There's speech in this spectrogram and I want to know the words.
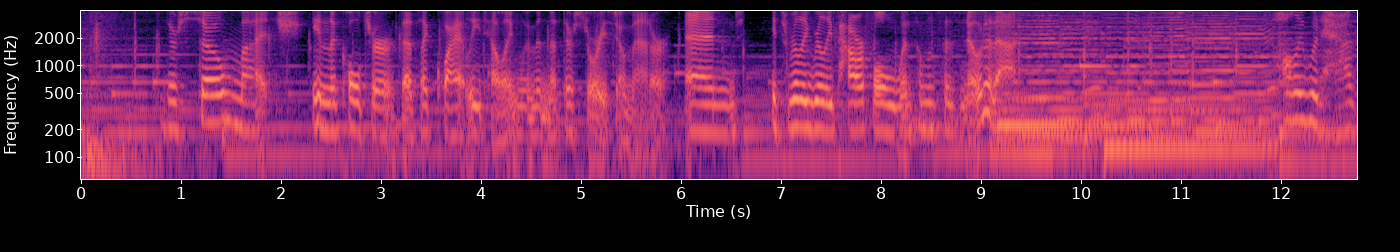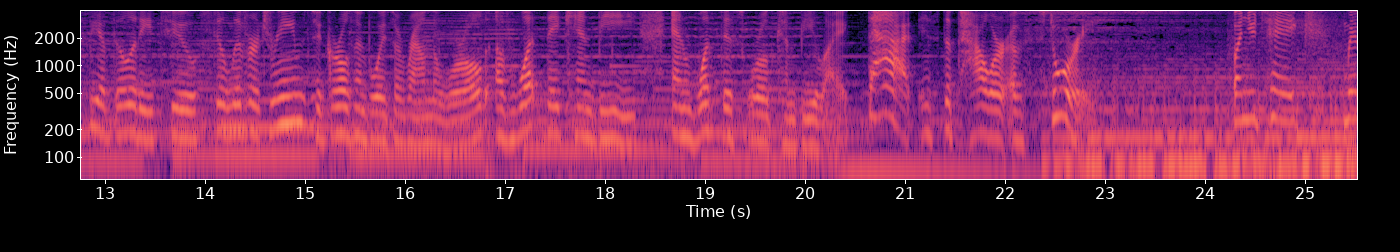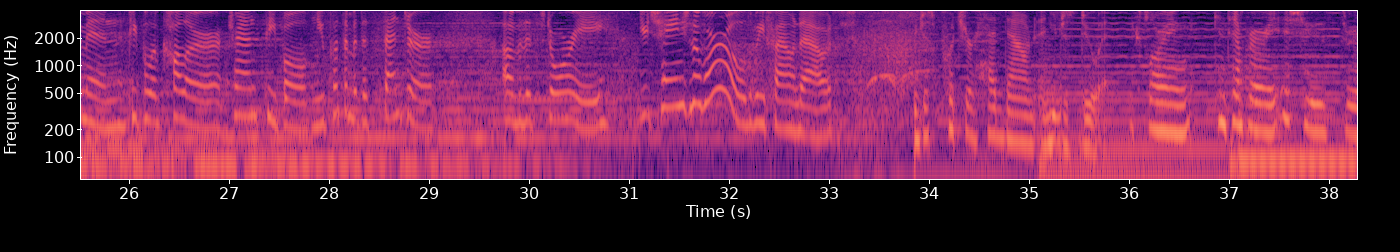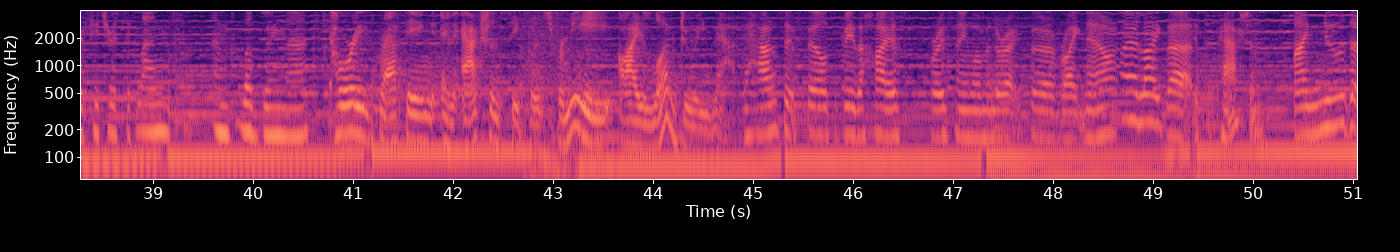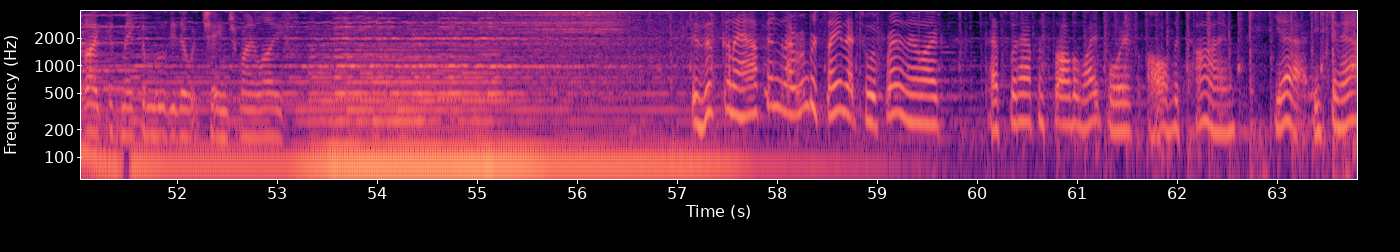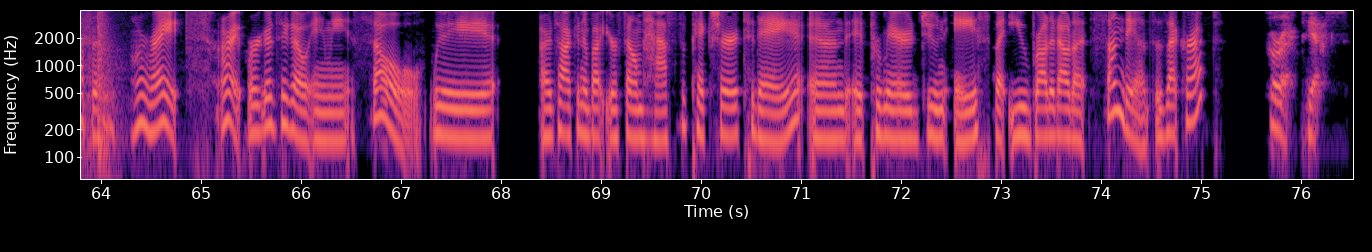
There's so much in the culture that's like quietly telling women that their stories don't matter. And it's really, really powerful when someone says no to that. Hollywood has the ability to deliver dreams to girls and boys around the world of what they can be and what this world can be like. That is the power of story. When you take women, people of color, trans people, and you put them at the center of the story, you change the world, we found out. You just put your head down and you just do it. Exploring contemporary issues through a futuristic lens. I love doing that. Choreographing an action sequence, for me, I love doing that. How does it feel to be the highest grossing woman director right now? I like that. It's a passion. I knew that I could make a movie that would change my life. Is this gonna happen? And I remember saying that to a friend, and they're like, that's what happens to all the white boys all the time. Yeah, it can happen. All right. All right. We're good to go, Amy. So we are talking about your film Half the Picture today, and it premiered June 8th, but you brought it out at Sundance. Is that correct? Correct. Yes.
